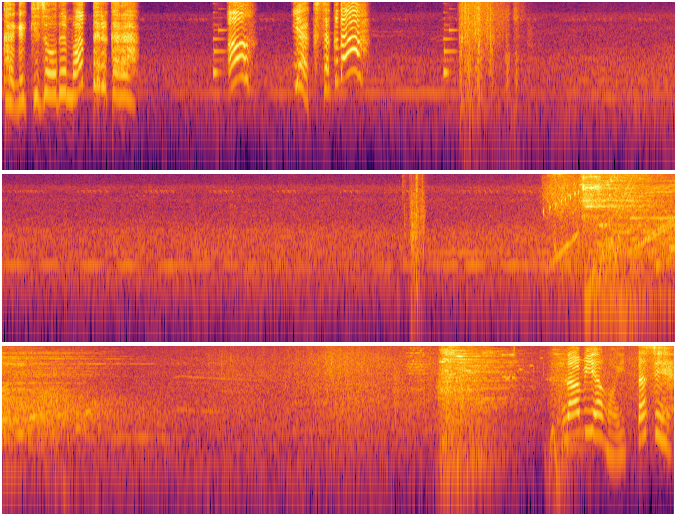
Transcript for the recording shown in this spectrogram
歌劇場で待ってるから。約束だ行ったしオイラ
